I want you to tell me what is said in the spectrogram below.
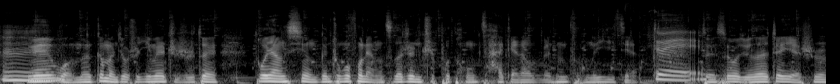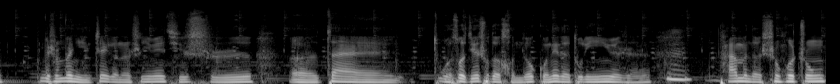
嗯，因为我们根本就是因为只是对多样性跟中国风两个词的认知不同，才给到人们不同的意见。对对，所以我觉得这也是为什么问你这个呢？是因为其实呃，在我所接触的很多国内的独立音乐人，嗯。他们的生活中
